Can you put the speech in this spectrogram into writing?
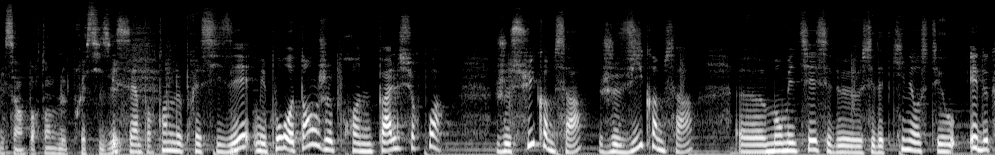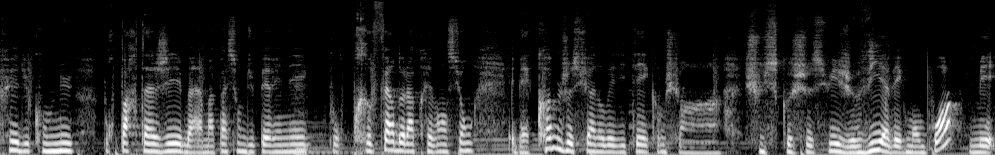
Et c'est important de le préciser. c'est important de le préciser, mais pour autant, je prône pas le surpoids. Je suis comme ça, je vis comme ça. Euh, mon métier, c'est d'être kiné-ostéo et de créer du contenu pour partager bah, ma passion du périnée, pour pr- faire de la prévention. Et bien, comme je suis en obésité, comme je suis, un- je suis ce que je suis, je vis avec mon poids, mais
